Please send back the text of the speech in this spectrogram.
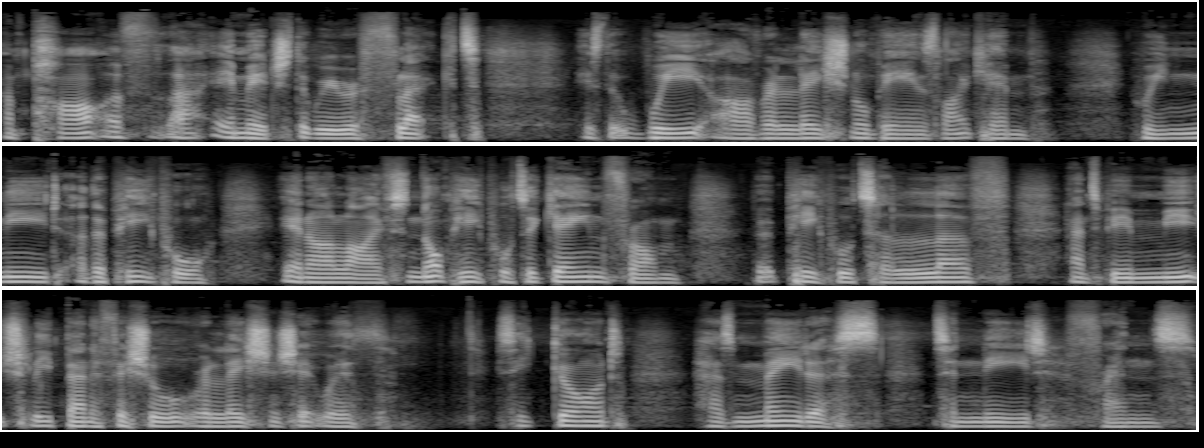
And part of that image that we reflect is that we are relational beings like Him. We need other people in our lives, not people to gain from, but people to love and to be a mutually beneficial relationship with. See, God has made us to need friends.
